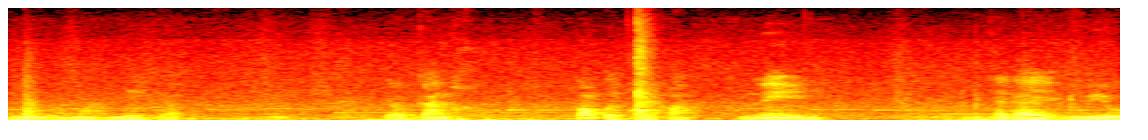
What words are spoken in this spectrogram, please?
วิวประมาณนี้ครับ เดี๋ยวกันต้องเปิดไฟก่อนนี่ จะได้วิว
